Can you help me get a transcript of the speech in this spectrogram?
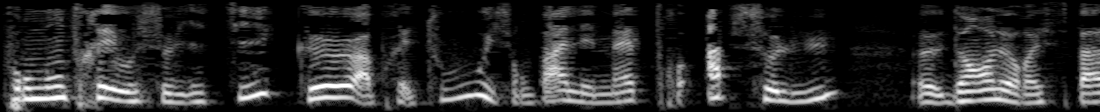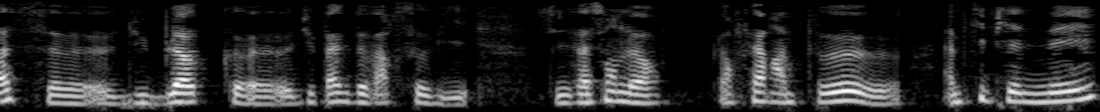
pour montrer aux soviétiques que, après tout, ils sont pas les maîtres absolus euh, dans leur espace euh, du bloc du pacte de Varsovie. C'est une façon de leur, leur faire un peu un petit pied de nez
